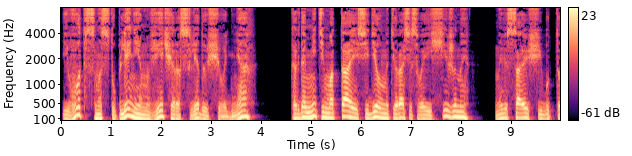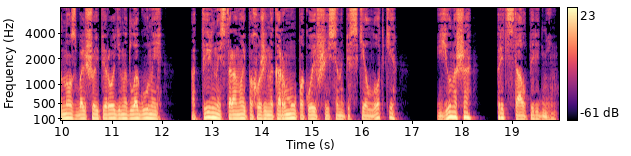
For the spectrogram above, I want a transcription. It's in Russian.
И вот с наступлением вечера следующего дня, когда Мити Матаи сидел на террасе своей хижины, нависающий, будто нос большой пироги над лагуной, а тыльной стороной, похожей на корму, покоившейся на песке лодки, юноша предстал перед ним.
